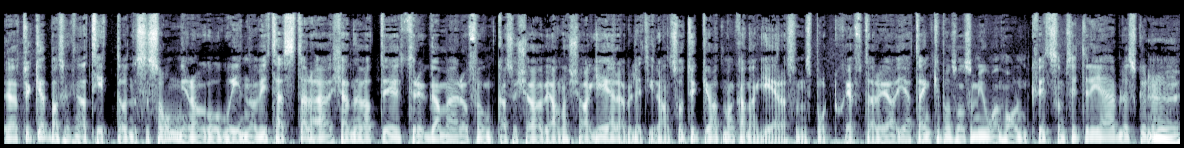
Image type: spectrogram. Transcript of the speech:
jag tycker att man ska kunna titta under säsongen och, och, gå in och vi testar det här. Känner vi att det är trygga med det och funkar så kör vi, annars så agerar vi lite grann. Så tycker jag att man kan agera som sportchef där. Jag, jag tänker på sån som Johan Holmqvist som sitter i Gävle. Skulle mm. du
